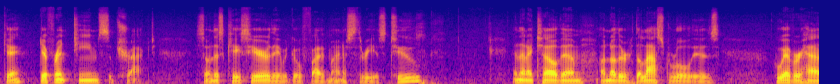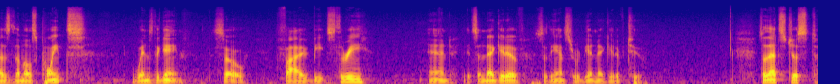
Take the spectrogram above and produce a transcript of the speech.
Okay, different teams subtract. So in this case here, they would go 5 minus 3 is 2. And then I tell them another, the last rule is whoever has the most points wins the game. So 5 beats 3, and it's a negative, so the answer would be a negative 2. So that's just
